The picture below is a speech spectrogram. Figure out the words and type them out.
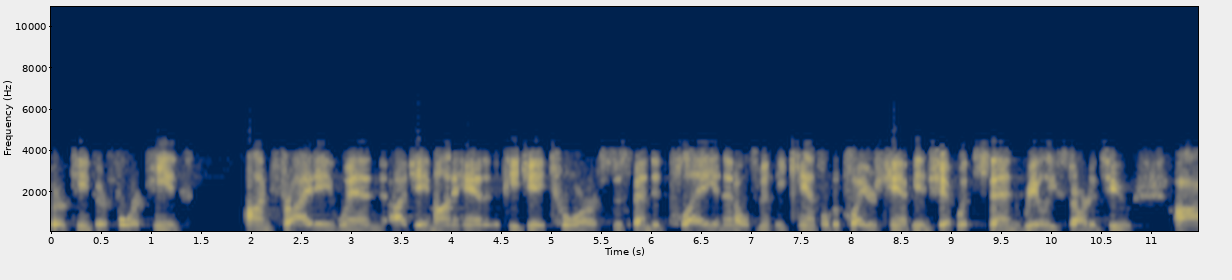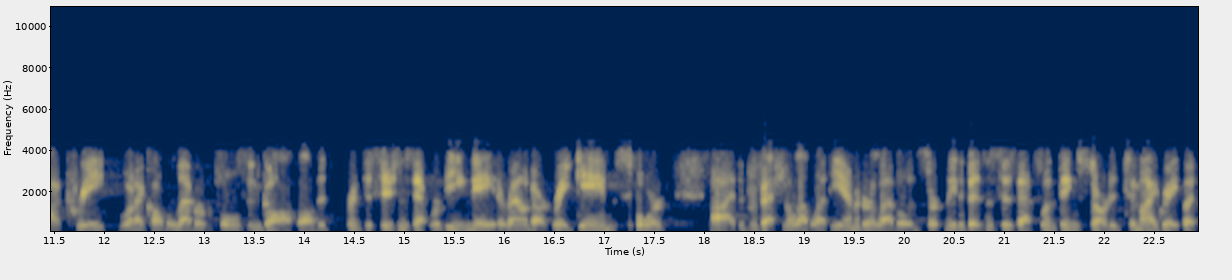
13th or 14th on Friday when uh, Jay Monahan and the PGA Tour suspended play and then ultimately canceled the Players Championship, which then really started to uh, create what I call the lever pulls in golf, all the different decisions that were being made around our great game, sport, uh, at the professional level, at the amateur level, and certainly the businesses. That's when things started to migrate. But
